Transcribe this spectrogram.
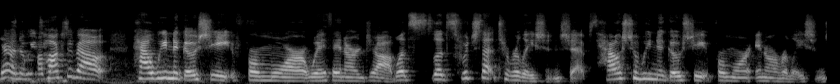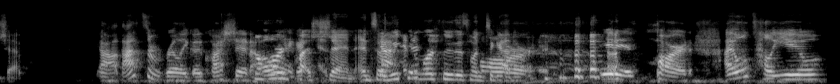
Yeah. No we problem. talked about how we negotiate for more within our job. Let's let's switch that to relationships. How should we negotiate for more in our relationship? Yeah, that's a really good question. A oh hard question. And so yeah, we can work through this one hard. together. it is hard. I will tell you,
